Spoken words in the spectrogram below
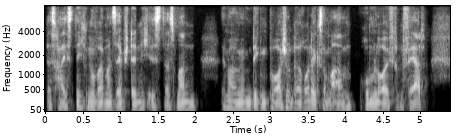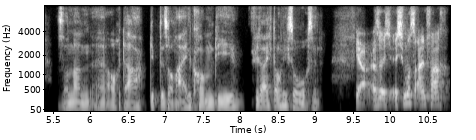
Das heißt nicht nur, weil man selbstständig ist, dass man immer mit einem dicken Porsche und der Rolex am Arm rumläuft und fährt, sondern äh, auch da gibt es auch Einkommen, die vielleicht auch nicht so hoch sind. Ja, also ich, ich muss einfach,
